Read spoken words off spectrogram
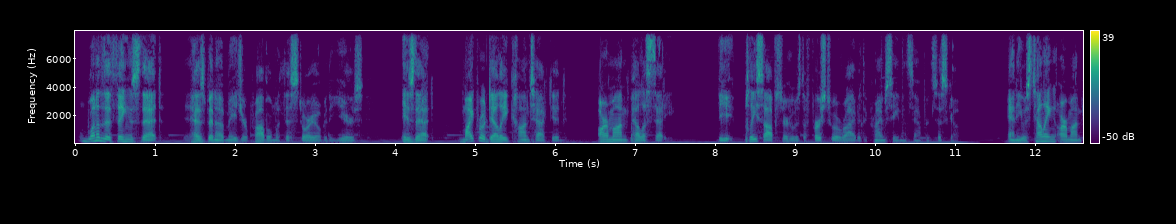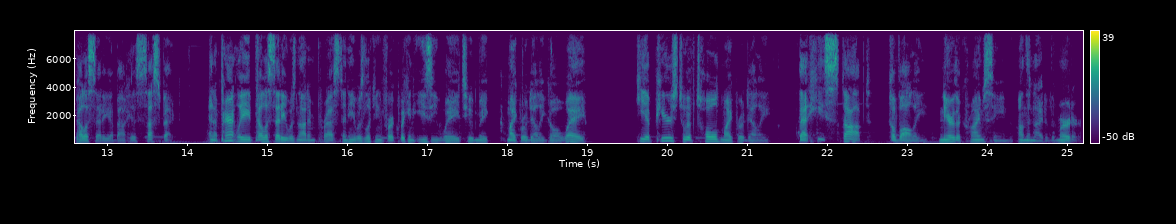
One of the things that has been a major problem with this story over the years is that Mike Rodelli contacted Armand Pelissetti, the police officer who was the first to arrive at the crime scene in San Francisco. And he was telling Armand Pelissetti about his suspect, And apparently, Pelissetti was not impressed and he was looking for a quick and easy way to make Mike Rodelli go away. He appears to have told Mike Rodelli that he stopped Qvale near the crime scene on the night of the murder.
